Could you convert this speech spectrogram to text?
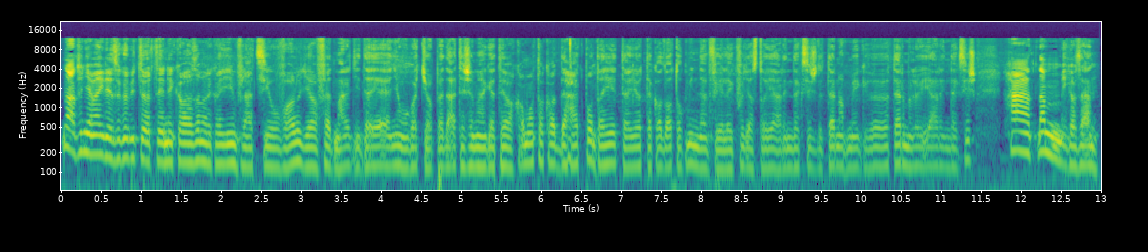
Na hát ugye megnézzük, hogy mi történik az amerikai inflációval. Ugye a Fed már egy ideje nyomogatja a pedált és emelgeti a kamatokat, de hát pont a héten jöttek adatok mindenfélék, fogyasztói árindex is, de tegnap még termelői árindex is. Hát nem igazán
